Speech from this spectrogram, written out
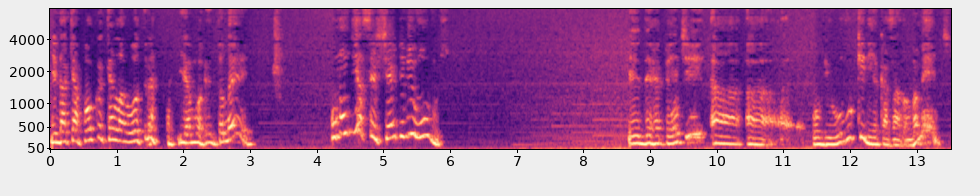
E daqui a pouco aquela outra ia morrer também. O mundo ia ser cheio de viúvos. E de repente a, a, o viúvo queria casar novamente.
